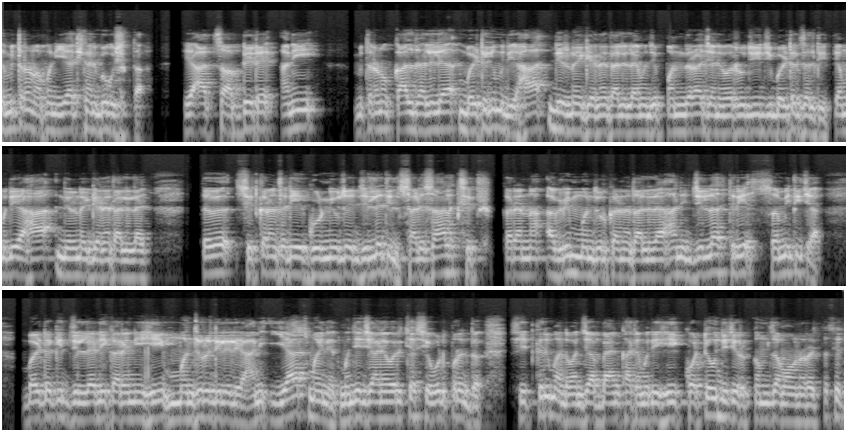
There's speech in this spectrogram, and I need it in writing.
तर मित्रांनो आपण या ठिकाणी बघू शकता हे आजचं अपडेट आहे. आणि मित्रांनो काल झालेल्या बैठकीमध्ये हा निर्णय घेण्यात आलेला आहे. म्हणजे पंधरा जानेवारी रोजी जी बैठक झाली त्यामध्ये हा निर्णय घेण्यात आलेला आहे. तर शेतकऱ्यांसाठी गुड न्यूज आहे. जिल्ह्यातील साडेसहा लाख शेतकऱ्यांना अग्रिम मंजूर करण्यात आलेला आहे. आणि जिल्हास्तरीय समितीच्या बैठकीत जिल्हाधिकाऱ्यांनी ही मंजुरी दिलेली आहे. आणि याच महिन्यात म्हणजे जानेवारीच्या शेवटपर्यंत शेतकरी बांधवांच्या बँक खात्यामध्ये ही कोट्यवधीची रक्कम जमा होणार आहे. तसेच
